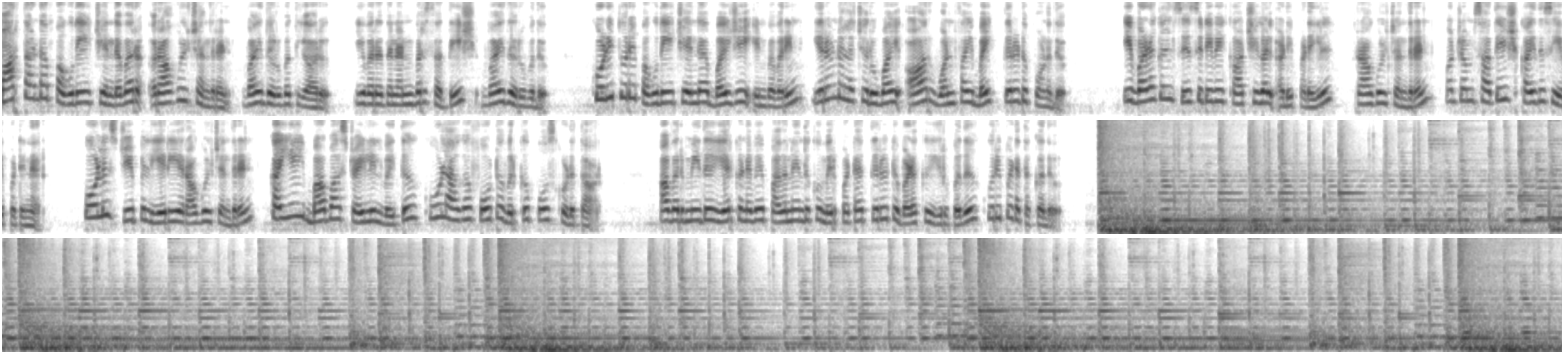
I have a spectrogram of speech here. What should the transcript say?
மார்த்தாண்டம் பகுதியைச் சேர்ந்தவர் ராகுல் சந்திரன் வயது இருபத்தி ஆறு. இவரது நண்பர் சதீஷ் வயது இருபது. குழித்துறை பகுதியைச் சேர்ந்த பைஜி என்பவரின் இரண்டு லட்சம் ரூபாய் ஆர் ஒன் ஃபைவ் பைக் திருடு போனது. இவ்வழக்கில் சிசிடிவி காட்சிகள் அடிப்படையில் ராகுல் சந்திரன் மற்றும் சதீஷ் கைது செய்யப்பட்டனர். போலீஸ் ஜீப்பில் ஏறிய ராகுல் சந்திரன் கையை பாபா ஸ்டைலில் வைத்து கூலாக போட்டோவிற்கு போஸ் கொடுத்தார். அவர் மீது ஏற்கனவே பதினைந்துக்கும் மேற்பட்ட திருட்டு வழக்கு இருப்பது குறிப்பிடத்தக்கது. you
